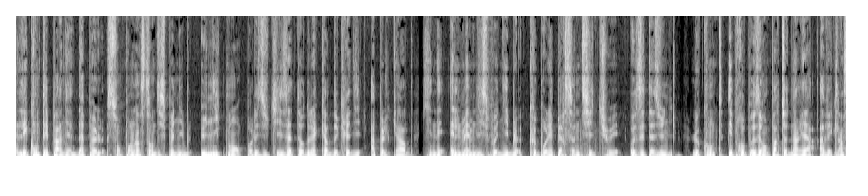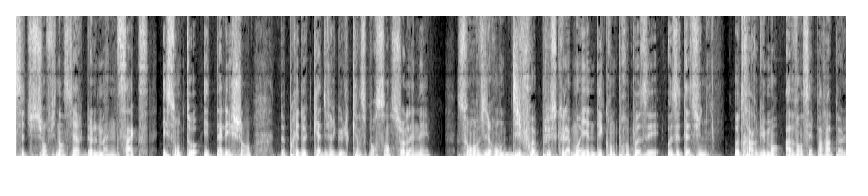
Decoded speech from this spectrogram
les comptes épargne d'Apple sont pour l'instant disponibles uniquement pour les utilisateurs de la carte de crédit Apple Card, qui n'est elle-même disponible que pour les personnes situées aux États-Unis. Le compte est proposé en partenariat avec l'institution financière Goldman Sachs et son taux est alléchant de près de 4,15% sur l'année, soit environ 10 fois plus que la moyenne des comptes proposés aux États-Unis. Autre argument avancé par Apple,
